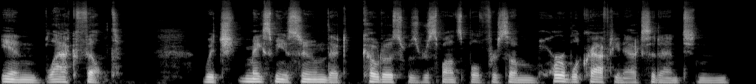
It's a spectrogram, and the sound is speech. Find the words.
in black felt, which makes me assume that Kodos was responsible for some horrible crafting accident, and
